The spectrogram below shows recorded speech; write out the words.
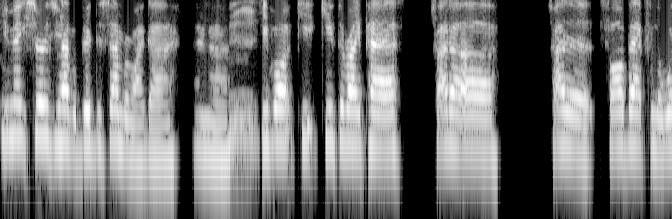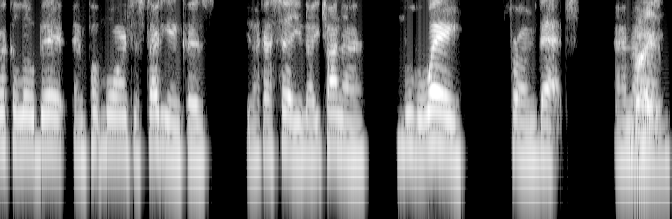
you make sure that you have a good December, my guy, and uh, Yeah. keep on keep keep the right path. Try to uh try to fall back from the work a little bit and put more into studying because like I said, you know, you're trying to move away from that. And Right. um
